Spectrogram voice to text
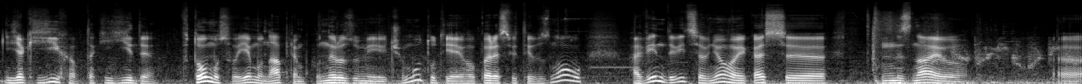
як їхав, так і їде в тому своєму напрямку. Не розумію чому. Тут я його пересвітив знову. А він, дивіться, в нього якась, е, не знаю, е,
